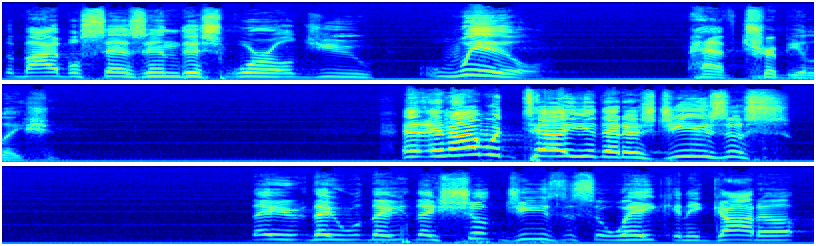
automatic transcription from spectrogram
The Bible says, In this world you will have tribulation. And, and I would tell you that as Jesus, they, they, they, they shook Jesus awake and he got up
